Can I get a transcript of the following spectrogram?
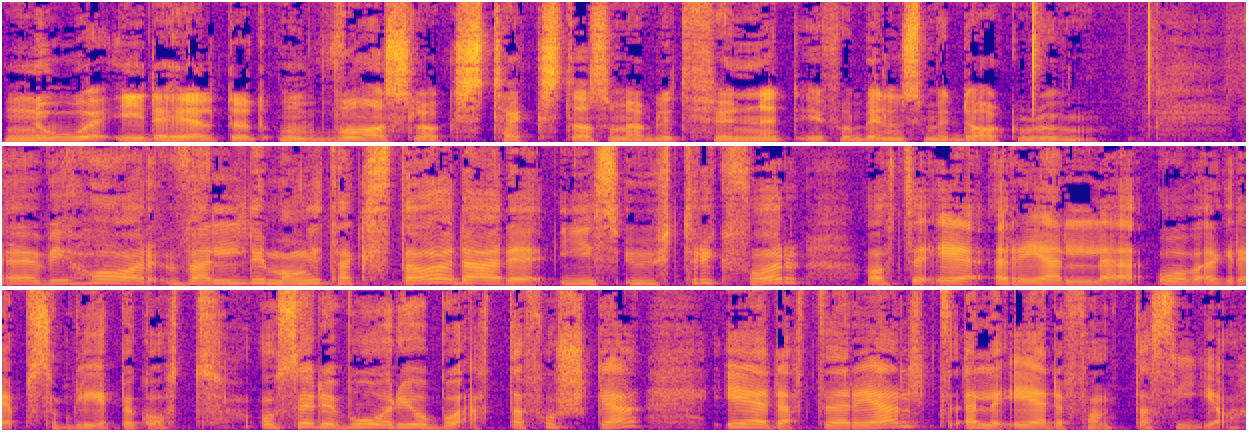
noe i det hele tatt om hva slags tekster som er blitt funnet i forbindelse med Dark Room? Eh, vi har veldig mange tekster der det gis uttrykk for at det er reelle overgrep som blir begått. Og så er det vår jobb å etterforske. Er dette reelt, eller er det fantasier?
